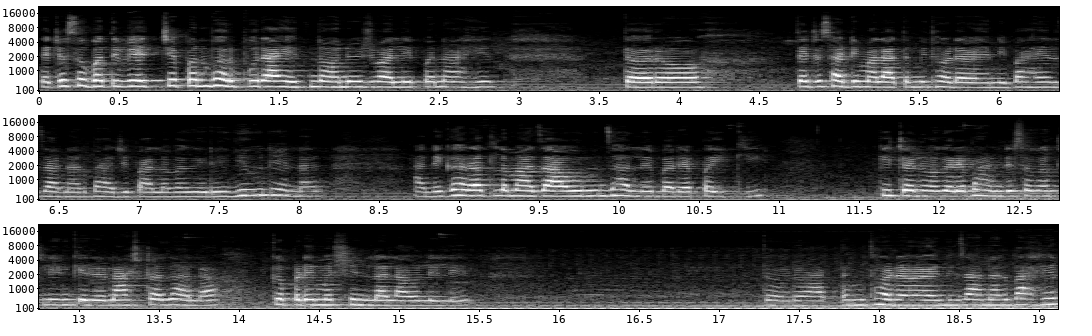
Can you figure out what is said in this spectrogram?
त्याच्यासोबत व्हेजचे पण भरपूर आहेत नॉनव्हेजवाले पण आहेत. तर त्याच्यासाठी मला आता मी थोड्या वेळाने बाहेर जाणार भाजीपाला वगैरे घेऊन येणार. आणि घरातलं माझं आवरून झालं आहे बऱ्यापैकी. किचन वगैरे भांडे सगळं क्लीन केलं नाश्ता झाला कपडे मशीनला लावलेले आहेत. तर आता मी थोड्या वेळाने जाणार बाहेर.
